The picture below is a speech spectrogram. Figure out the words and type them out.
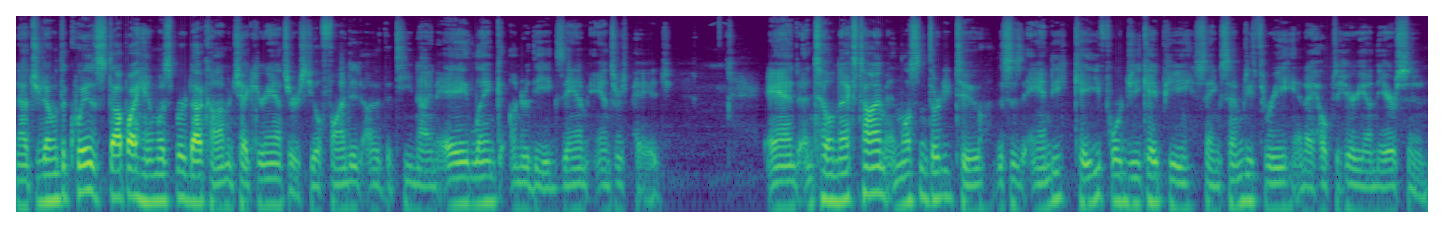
Now that you're done with the quiz, stop by hamwhisperer.com and check your answers. You'll find it under the T9A link under the exam answers page. And until next time, in lesson 32, this is Andy, KE4GKP, saying 73, and I hope to hear you on the air soon.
